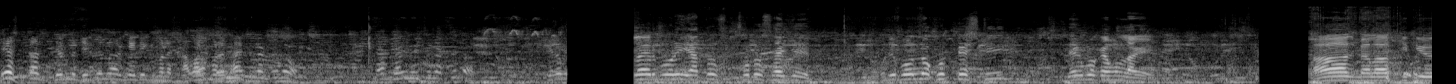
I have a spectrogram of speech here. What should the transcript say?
টেস্টটার জন্য ঠিক জন্য আর কি এটা কি মানে খাবার পরে খায়? বড়ি এত ছোট সাইজের। উনি বলল খুব টেস্টি দেখব কেমন লাগে। আজ মেলার তৃতীয়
